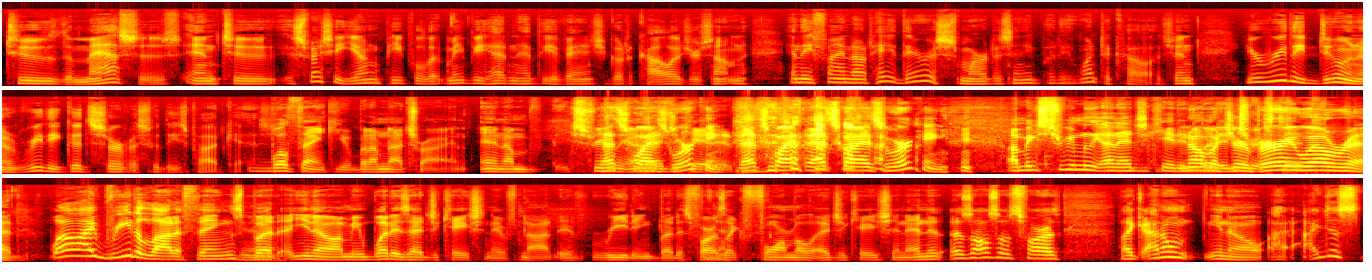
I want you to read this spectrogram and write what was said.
to the masses and to especially young people that maybe hadn't had the advantage to go to college or something, and they find out, hey, they're as smart as anybody that went to college, and you're really doing a really good service with these podcasts. Well, thank you, but I'm not trying, and I'm extremely. that's why it's working. That's why that's why it's working. I'm extremely uneducated. no, but, you're very well read. Well, I read a lot of things, Yeah. but you know, I mean, what is education if not if reading? But as far as like formal education, and as also as far as like I don't, you know, I, I just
